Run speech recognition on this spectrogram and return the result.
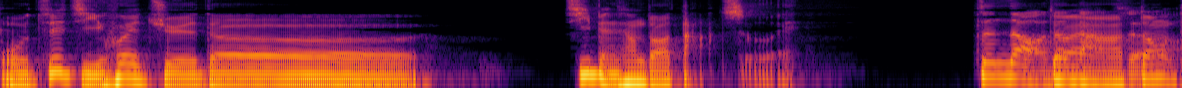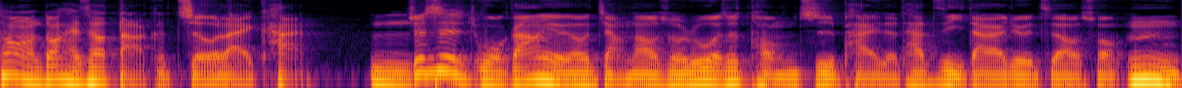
我自己会觉得基本上都要打折、欸，真的、哦，对啊，通通常都还是要打个折来看。嗯，就是我刚刚也有讲到说，如果是同志拍的，他自己大概就会知道说，嗯，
